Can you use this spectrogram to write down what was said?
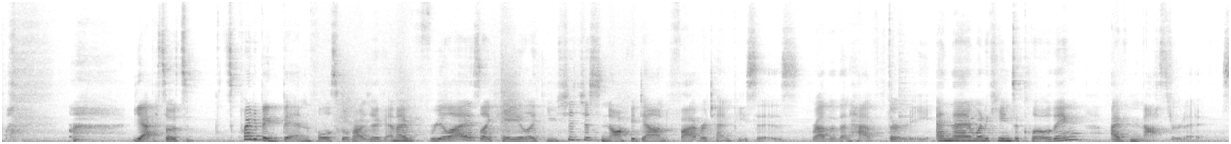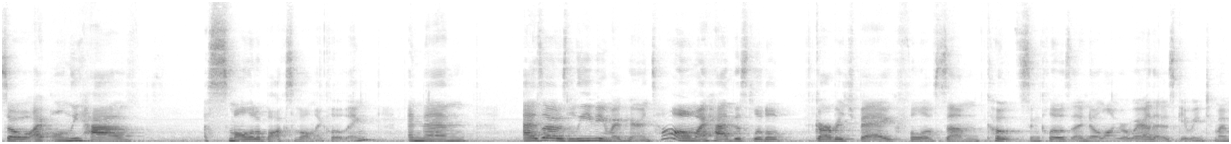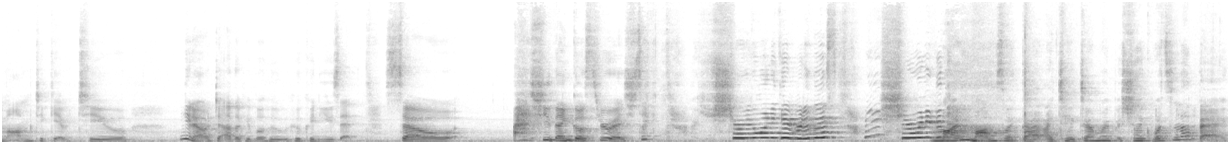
yeah, so it's it's quite a big bin full of school project, and I've realized like, hey, like you should just knock it down to five or ten pieces rather than have thirty. And then when it came to clothing, I've mastered it. So I only have a small little box of all my clothing, and then as I was leaving my parents' home, I had this little garbage bag full of some coats and clothes I no longer wear that I was giving to my mom to give to, you know, to other people who, who could use it. So she then goes through it. She's like, Are you sure you want to get rid of this? Are you sure you want My mom's like that. I take down my. She's like, "What's in that bag?"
